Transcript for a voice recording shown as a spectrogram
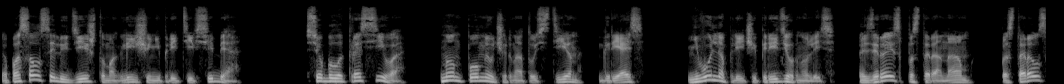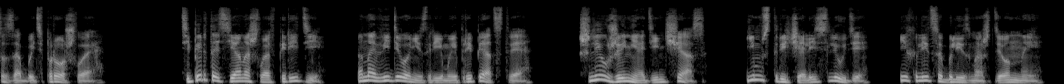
Опасался людей, что могли еще не прийти в себя. Все было красиво, но он помнил черноту стен, грязь. Невольно плечи передернулись. Озираясь по сторонам, постарался забыть прошлое. Теперь Татьяна шла впереди. Она видела незримые препятствия. Шли уже не один час. Им встречались люди. Их лица были изможденные,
